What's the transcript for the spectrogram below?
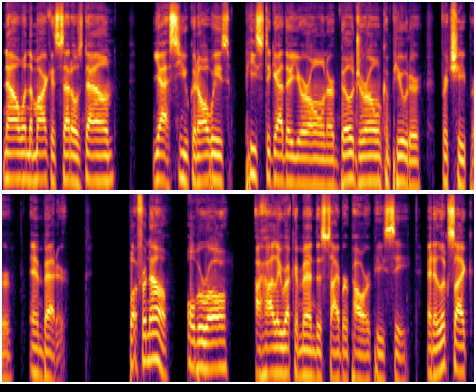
Now, when the market settles down, yes, you can always piece together your own or build your own computer for cheaper and better. But for now, overall, I highly recommend this CyberPower PC. And it looks like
